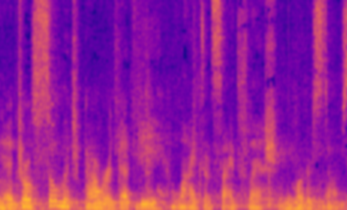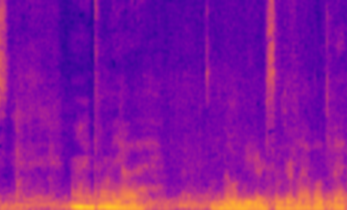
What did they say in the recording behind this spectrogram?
Yeah, it draws so much power that the lights inside flash when the motor stops. Uh, it's only uh, some millimeters under leveled, but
